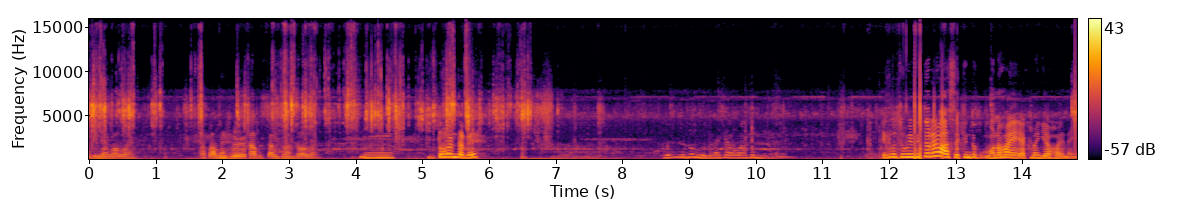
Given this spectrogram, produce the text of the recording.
আগুন নেওয়া ভালো তারপর আগুন ধরে কাপড় আগুন ধরান ধরন যাবে। এগুলো জমির ভিতরেও আছে কিন্তু মনে হয় এখনও ইয়ে হয় নাই।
